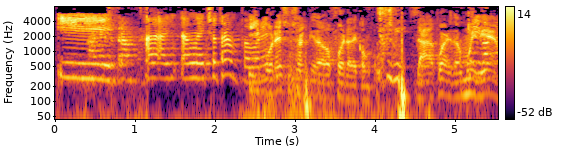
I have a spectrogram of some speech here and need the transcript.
Y Han hecho trampa. han, han hecho trampa. Y por por eso. eso se han quedado fuera de concurso. De acuerdo, muy bien.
